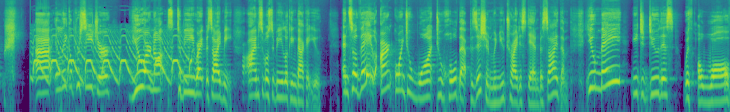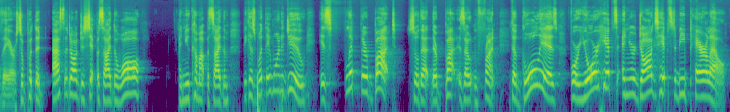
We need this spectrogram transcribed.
uh, illegal procedure. You are not to be right beside me. I'm supposed to be looking back at you. And so they aren't going to want to hold that position when you try to stand beside them. You may need to do this with a wall there. So put the ask the dog to sit beside the wall and you come up beside them because what they want to do is flip their butt so that their butt is out in front. The goal is for your hips and your dog's hips to be parallel.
